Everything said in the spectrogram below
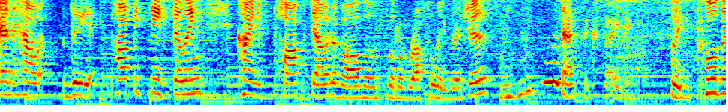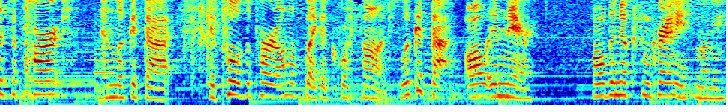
And how the poppy seed filling kind of popped out of all those little ruffly ridges. Mm-hmm. Ooh, that's exciting. So you pull this apart and look at that. It pulls apart almost like a croissant. Look at that, all in there. All the nooks and crannies, Mummy.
